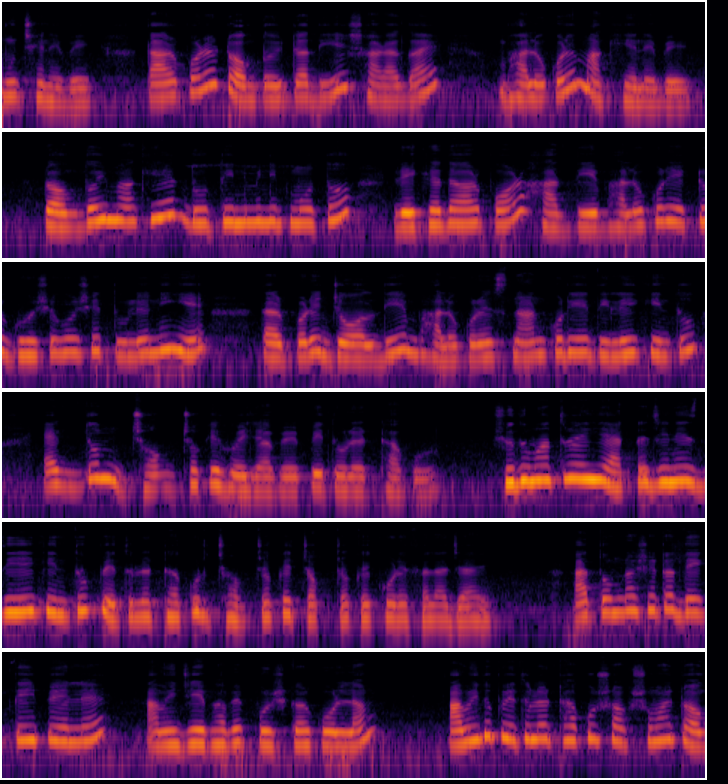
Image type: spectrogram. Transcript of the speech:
মুছে নেবে। তারপরে টক দইটা দিয়ে সারা গায়ে ভালো করে মাখিয়ে নেবে। টক দই মাখিয়ে দু তিন মিনিট মতো রেখে দেওয়ার পর হাত দিয়ে ভালো করে একটু ঘষে ঘষে তুলে নিয়ে তারপরে জল দিয়ে ভালো করে স্নান করিয়ে দিলেই কিন্তু একদম ঝকঝকে হয়ে যাবে পেতলের ঠাকুর। শুধুমাত্র এই একটা জিনিস দিয়েই কিন্তু পেতলের ঠাকুর ঝকঝকে চকচকে করে ফেলা যায়। আর তোমরা সেটা দেখতেই পেলে, আমি যেভাবে পরিষ্কার করলাম। আমি তো পেতলের ঠাকুর সবসময় টক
